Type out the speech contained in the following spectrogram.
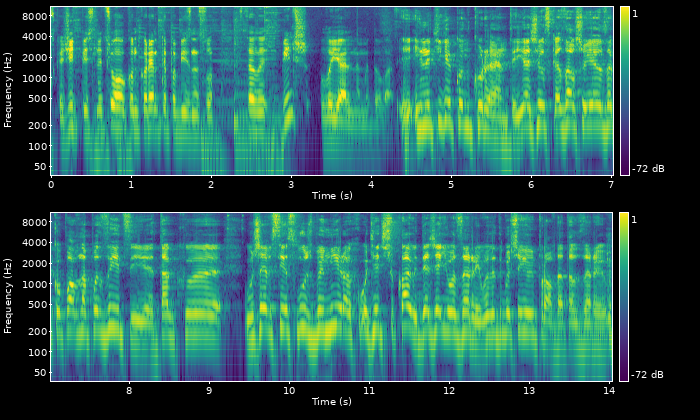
Скажіть, після цього конкуренти по бізнесу стали більш лояльними до вас? І і не тільки конкуренти. Я ж сказав, що я його закопав на позиції. Так е, вже всі служби міра ходять, шукають, де ж я його зарив. Вони думають, що я його і правда там зарив.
